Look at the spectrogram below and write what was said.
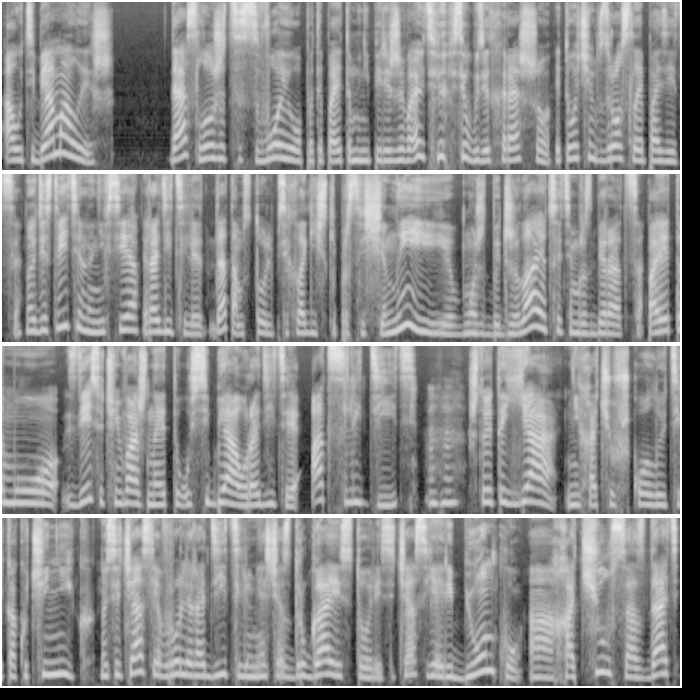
А у тебя, малыш, да, сложится свой опыт, и поэтому не переживай, у тебя все будет хорошо. Это очень взрослая позиция. Но действительно, не все родители, да, там столь психологически просвещены и, может быть, желают с этим разбираться. Поэтому здесь очень важно это у себя, у родителей отследить, угу. что это я не хочу в школу идти как ученик, но сейчас я в роли родителя, у меня сейчас другая история. Сейчас я ребенку а, хочу создать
